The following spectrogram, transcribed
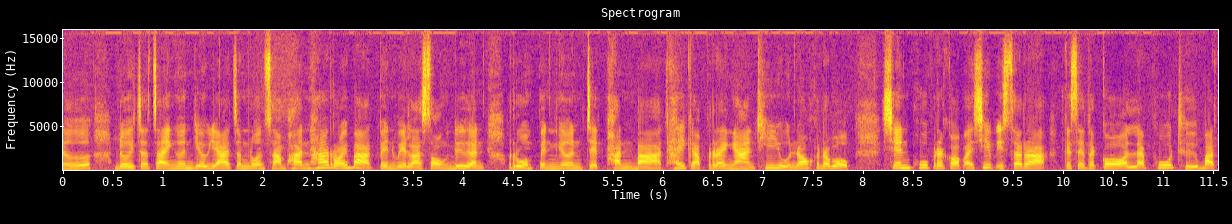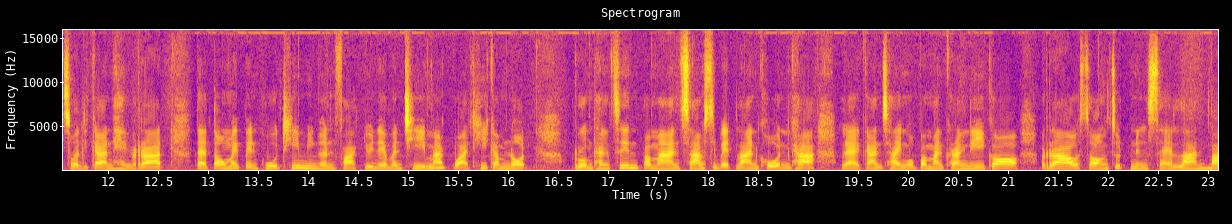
นอ โดยจะจ่ายเงินเยียวยาจำนวน 3,500 บาทเป็นเวลา 2 เดือน รวมเป็นเงิน 7,000 บาท ให้กับแรายงานที่อยู่นอกระบบ เช่น ผู้ประกอบอาชีพอิสระเกษตรกร และผู้ถือบัตรสวัสดิการแห่งรัฐ แต่ต้องไม่เป็นผู้ที่มีเงินฝากอยู่ในบัญชีมากกว่าที่กำหนด รวมทั้งสิ้นประมาณ 31 ล้านคนค่ะและการใช้งบประมาณครั้งนี้ก็ราว 2.1 แสนล้านบ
